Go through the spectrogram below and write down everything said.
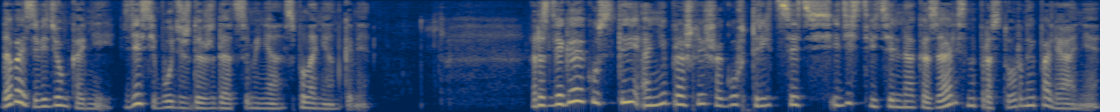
Давай заведем коней. Здесь и будешь дожидаться меня с полонянками». Раздвигая кусты, они прошли шагов тридцать и действительно оказались на просторной поляне.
